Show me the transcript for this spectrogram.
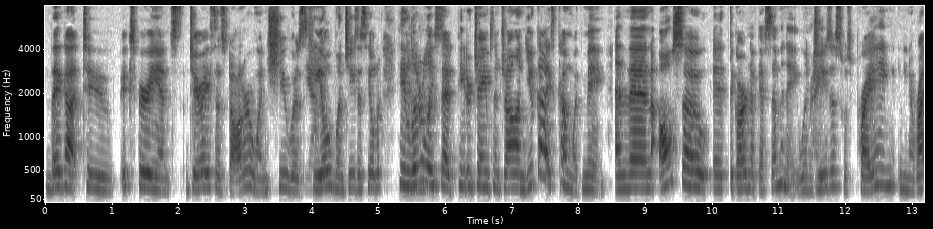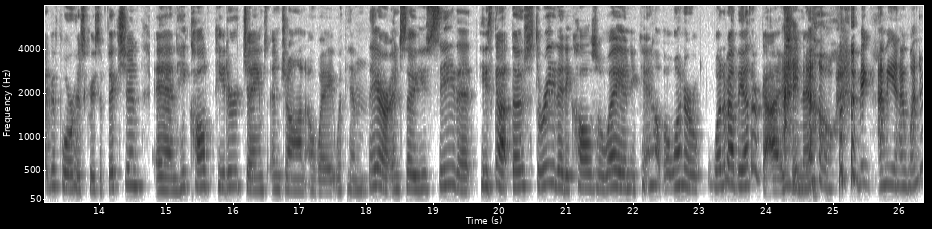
They got to experience Jairus' daughter when she was yeah. healed, when Jesus healed her. He mm-hmm. literally said, Peter, James, and John, you guys come with me. And then also at the Garden of Gethsemane, when right. Jesus was praying, you know, right before his crucifixion, and he called Peter, James, and John away with him mm. there. And so you see that he's got those three that he calls away, and you can't help but wonder, what about the other guys? You know? I know. I mean, I wonder,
